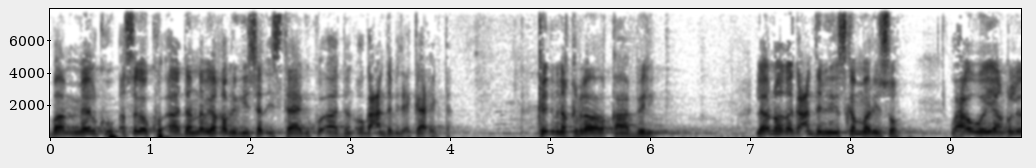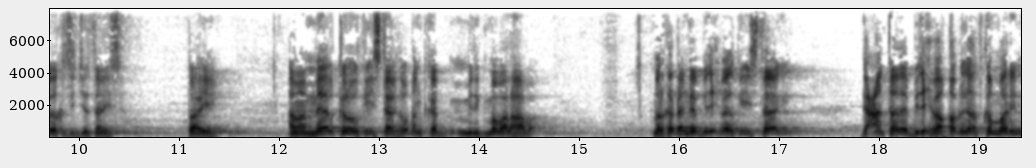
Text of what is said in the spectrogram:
baa meel asaga ku aadan nabiga qabrigiisaad istaagi ku aadan oo gacanta bidix kaa xigta kadibna qibladaad qaabili leannu haddaad gacanta midig iska mariso waxaa weeyaan qibladaad ka sii jeesanaysa ayib ama meel kaleood ka istaagto dhanka midig maba baad ka istaagi gacantaada bidix baa qabriga aad ka marin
